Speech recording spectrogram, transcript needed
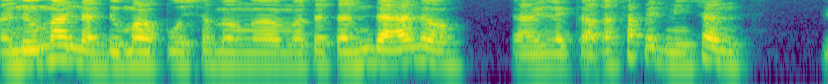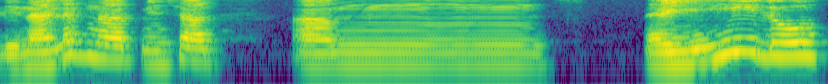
ano man na dumapo sa mga matatanda, ano, dahil nagkakasakit, minsan linalagnat, minsan um, nahihilo,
